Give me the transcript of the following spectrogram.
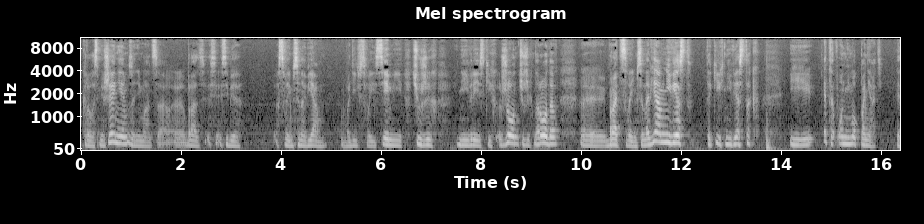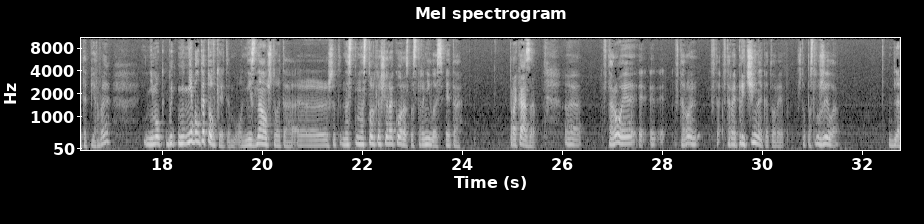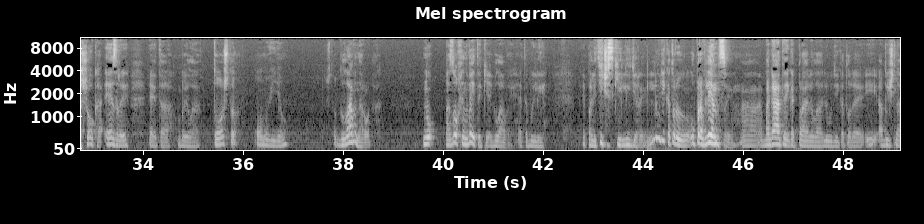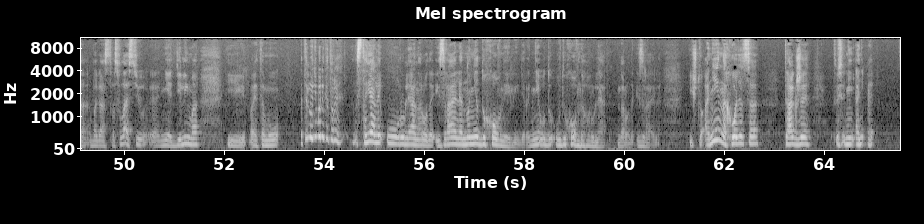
кровосмешением, заниматься, э, брать себе своим сыновьям, вводить в свои семьи чужих нееврейских жен, чужих народов, э, брать своим сыновьям невест, таких невесток. И это он не мог понять. Это первое. Не, мог быть, не был готов к этому. Он не знал, что это, что это настолько широко распространилась эта проказа. Второе, второе вторая причина, которая, что послужила для шока Эзры, это было то, что он увидел, что главы народа, ну, Азохенвей такие главы, это были политические лидеры, люди, которые управленцы, а, богатые, как правило, люди, которые и обычно богатство с властью э, неотделимо, и поэтому это люди были, которые стояли у руля народа Израиля, но не духовные лидеры, не у, у духовного руля народа Израиля. И что они находятся также, то есть они, они,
